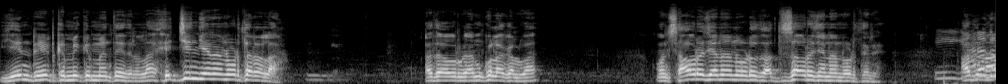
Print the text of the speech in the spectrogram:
ಏನು ರೇಟ್ ಕಮ್ಮಿ ಕಮ್ಮಿ ಅಂತ ಇದ್ರಲ್ಲ, ಹೆಚ್ಚಿನ ಜನ ನೋಡ್ತಾರಲ್ಲ, ಅದು ಅವ್ರಿಗೆ ಅನುಕೂಲ ಆಗಲ್ವಾ? ಒಂದು ಸಾವಿರ ಜನ ನೋಡೋದು ಹತ್ತು ಸಾವಿರ ಜನ ನೋಡ್ತಾರೆ. ಯಾರಾದ್ರೂ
